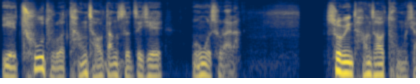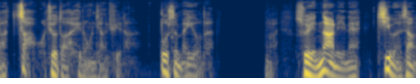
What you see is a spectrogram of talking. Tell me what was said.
也出土了唐朝当时的这些。文物出来了，说明唐朝统辖早就到黑龙江去了，不是没有的啊。所以那里呢，基本上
